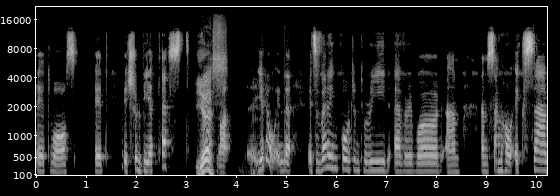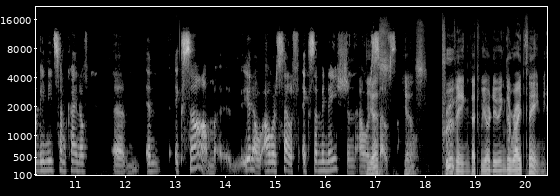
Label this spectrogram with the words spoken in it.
it was it it should be a test. Yes. Well, you know, in the it's very important to read every word and and somehow exam. We need some kind of um, an exam. You know, our self examination ourselves. Yes. somehow. Yes. Proving that we are doing the right thing.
